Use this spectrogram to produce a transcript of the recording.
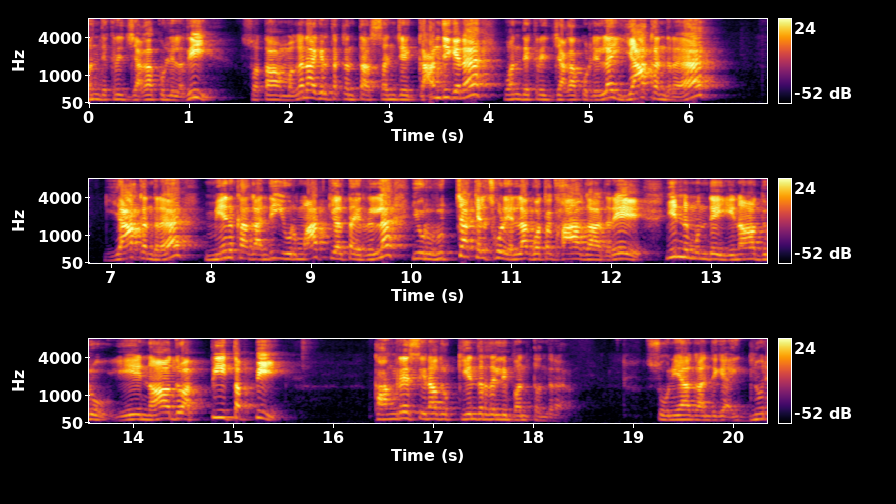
ಒಂದು ಎಕರೆ ಜಾಗ ಕೊಡಲಿಲ್ಲ ರೀ. ಸ್ವತಃ ಮಗನಾಗಿರ್ತಕ್ಕಂಥ ಸಂಜಯ್ ಗಾಂಧಿಗೆನ ಒಂದು ಎಕರೆ ಜಾಗ ಕೊಡಲಿಲ್ಲ. ಯಾಕಂದ್ರೆ ಯಾಕಂದ್ರೆ ಮೇನಕಾ ಗಾಂಧಿ ಇವ್ರ ಮಾತು ಕೇಳ್ತಾ ಇರಲಿಲ್ಲ, ಇವ್ರ ರುಚ್ಚ ಕೆಲಸಗಳು ಎಲ್ಲ ಗೊತ್ತಾದ ಹಾಗಾದರೆ ಇನ್ನು ಮುಂದೆ ಏನಾದರೂ ಏನಾದರೂ ಅಪ್ಪಿ ತಪ್ಪಿ ಕಾಂಗ್ರೆಸ್ ಏನಾದರೂ ಕೇಂದ್ರದಲ್ಲಿ ಬಂತಂದ್ರೆ ಸೋನಿಯಾ ಗಾಂಧಿಗೆ ಐದುನೂರ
